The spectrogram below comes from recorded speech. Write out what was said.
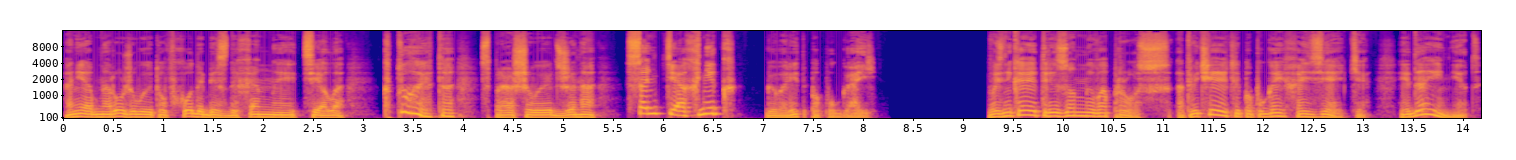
они обнаруживают у входа бездыханное тело. «Кто это?» — спрашивает жена. «Сантехник», — говорит попугай. Возникает резонный вопрос, отвечает ли попугай хозяйке. И да, и нет.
